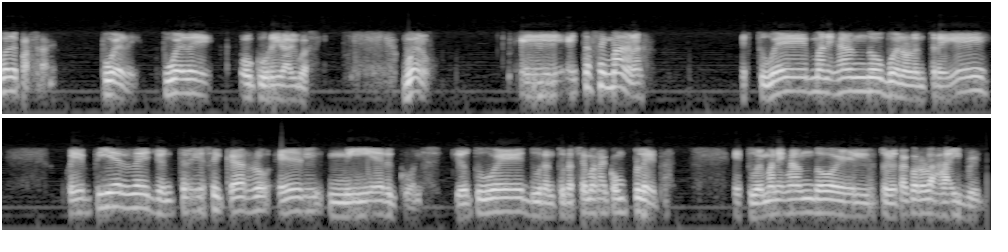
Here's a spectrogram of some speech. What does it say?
Puede pasar, puede, puede ocurrir algo así. Bueno, eh, esta semana estuve manejando, bueno, lo entregué hoy es viernes, yo entregué ese carro el miércoles. Yo tuve durante una semana completa, estuve manejando el Toyota Corolla Hybrid.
